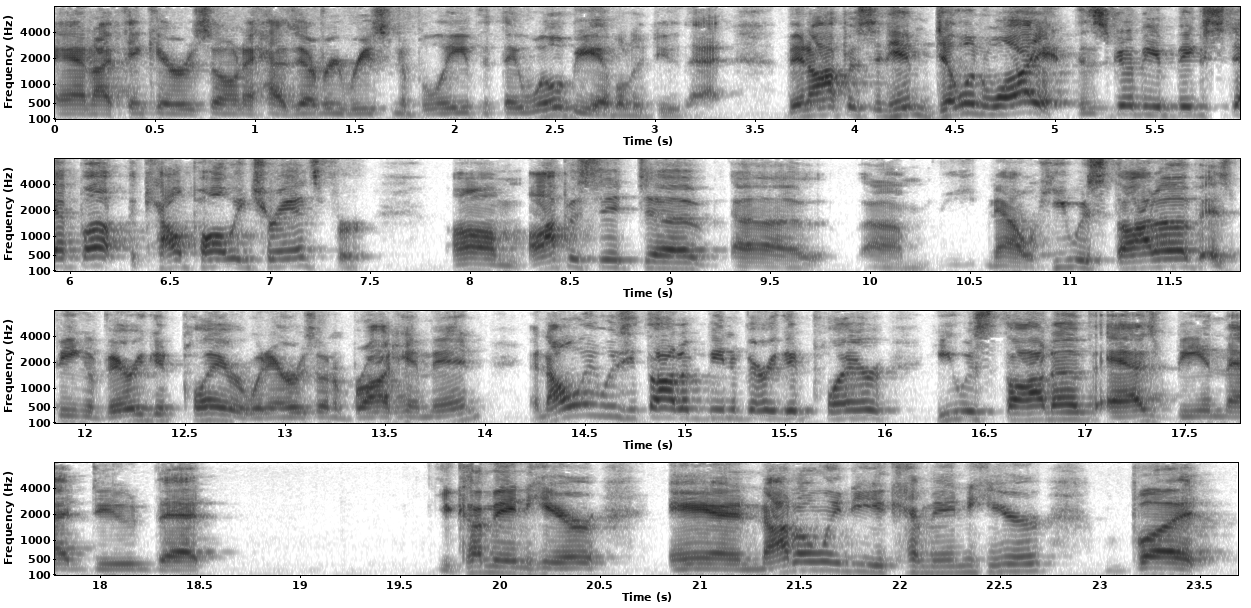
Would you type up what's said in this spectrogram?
And I think Arizona has every reason to believe that they will be able to do that. Then opposite him, Dylan Wyatt. This is going to be a big step up. The Cal Poly transfer. Um, opposite, uh, uh, um, now he was thought of as being a very good player when Arizona brought him in, and not only was he thought of being a very good player, he was thought of as being that dude that you come in here, and not only do you come in here, but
